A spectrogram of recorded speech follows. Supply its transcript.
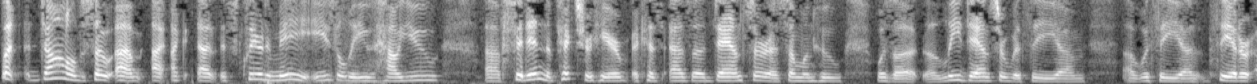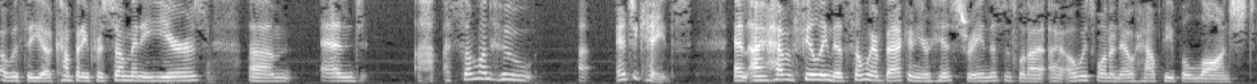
But Donald, so um, I, I, uh, it's clear to me easily how you uh, fit in the picture here because as a dancer, as someone who was a, a lead dancer with the um, with the uh, theater uh, with the uh, company for so many years, um, and uh, someone who uh, educates. And I have a feeling that somewhere back in your history, and this is what I, I always want to know how people launched,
